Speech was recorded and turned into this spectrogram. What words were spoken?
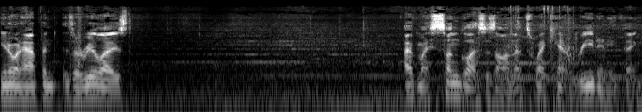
You know what happened is I realized I have my sunglasses on. That's why I can't read anything.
